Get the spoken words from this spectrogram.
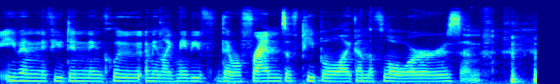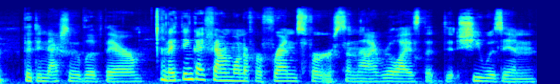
even if you didn't include. I mean, like maybe there were friends of people like on the floors and that didn't actually live there. And I think I found one of her friends first, and then I realized that she was in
